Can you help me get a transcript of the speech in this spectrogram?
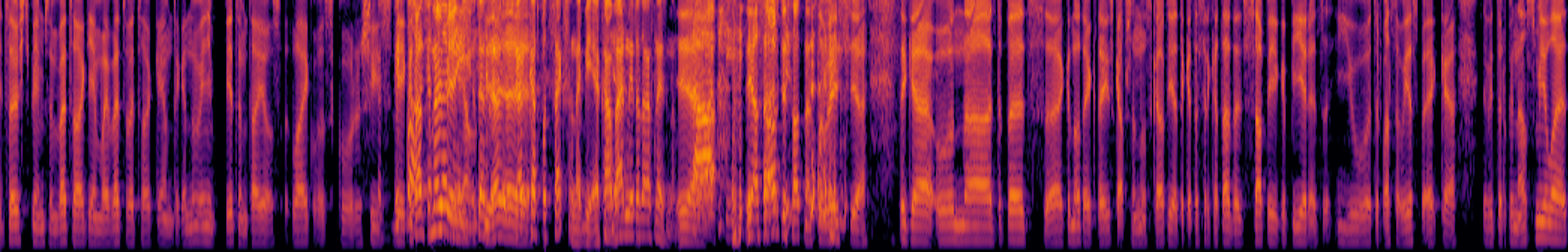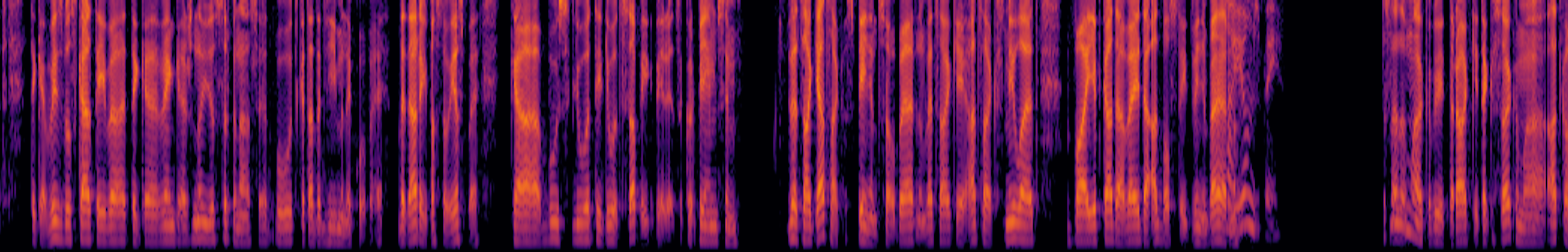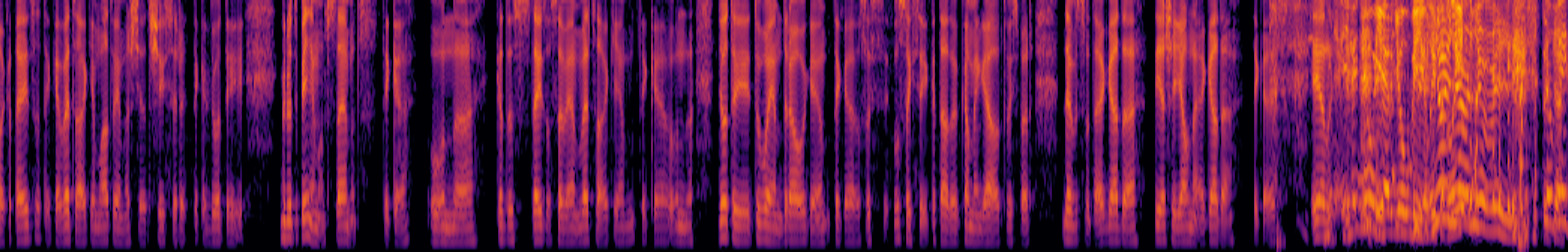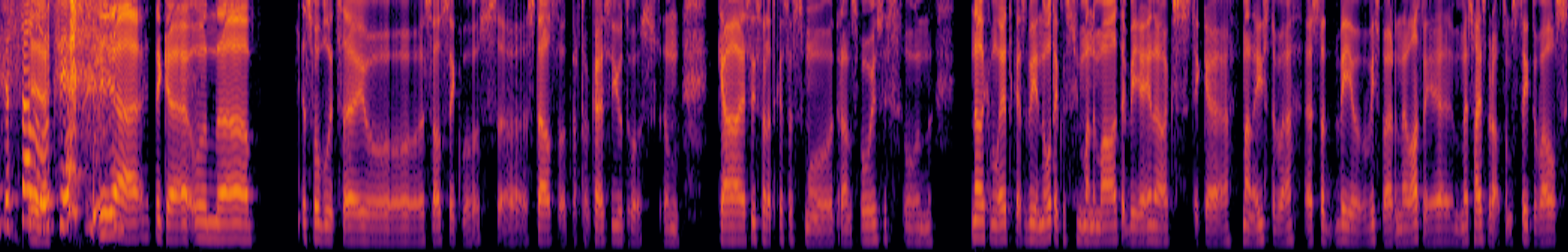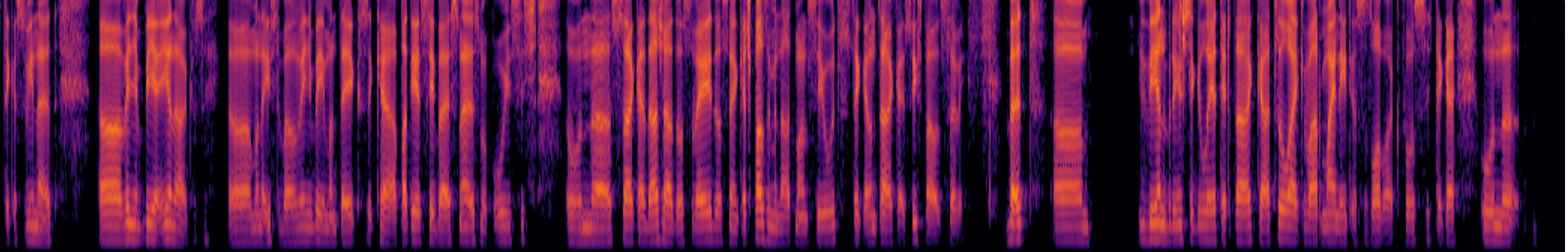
ir ceļš, piemēram, vecākiem vai vecvecākiem. Tagad, nu, viņi piedzima tajos laikos, kur šīs Kad bija vispār tāds nepieņemams. Tad, Jā, jā, jā. kad, pat seksa nebija, kā bērni radās, nezinām. Jā, Stārķis. jā sārķis atnesa visu. Jā. Tā kā, un, tāpēc, ā, kad notiek tā izkāpšana no skāpja, tas ir kā tāda sāpīga pieredze, jo tur pastāv iespēja, ka tevi turpinās mīlēt, kā viss būs kārtībā, kā vienkārši nu, jūs turpināsiet būt tāda ģimene kopēja. Bet arī pastāv iespēja, ka būs ļoti, ļoti sāpīga pieredze, kur pieņemsim. Vecāki atsākās pieņemt savu bērnu, vecāki atsākās mīlēt vai jebkādā veidā atbalstīt viņa bērnu. jums bija. Es nedomāju, ka bija traki. Tā kā sākumā atkal, ka teica, tā kā vecākiem Latvijam šķiet, šis ir kā ļoti grūti pieņemams temats. kā. Un, uh, kad es teicu saviem vecākiem, kā, un ļoti tuvajiem draugiem, kā uzsākstīju ka tādu coming out vispār 19. gadā, tieši jaunajā gadā. Tā es ieliku. New Year, New Me, New. Year, New Me. Tu biji tas salūts, jā. Jā, tā kā, un uh, es publicēju savus ciklus, uh, stāstot par to, kā es jūtos un kā es izpratu, ka es esmu transpuisis. Un Nākamā lieta, kas bija notikusi, mana māte bija ienākusi manā istabā. Es biju vispār ne Latvijā. Mēs aizbraucām uz citu valsti, tikai svinēt. Uh, viņa bija ienākusi uh, manā istabā, un viņa bija man teikusi, ka patiesībā es neesmu puisis. Un uh, sākā dažādos veidos vienkārši pazemināt manas jūtas, tā kā, tā, kā es izpaudu sevi. Bet um, viena brīnišķīga lieta ir tā, ka cilvēki var mainīties uz labāku pusi. Kā, un uh,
